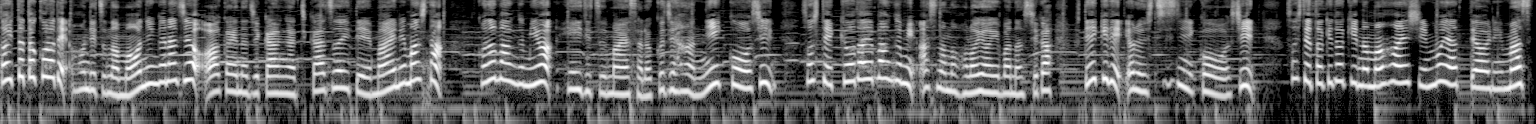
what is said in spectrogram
といったところで本日のモーニングラジオお別れの時間が近づいてまいりました。この番組は平日毎朝6時半に更新そして兄弟番組アスナのほろ酔い話が不定期で夜7時に更新そして時々生配信もやっております。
